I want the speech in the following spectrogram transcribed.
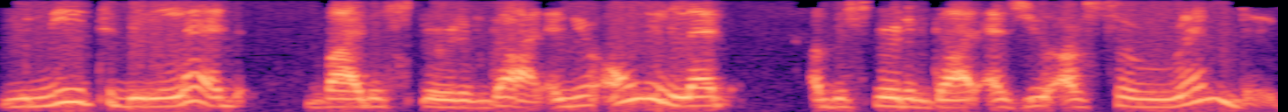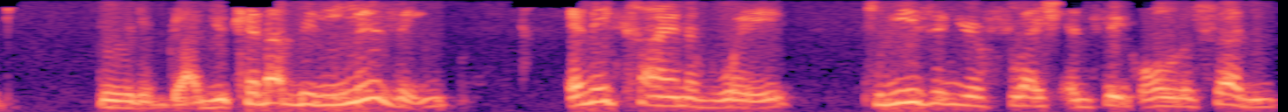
You need to be led by the Spirit of God. And you're only led of the Spirit of God as you are surrendered Spirit of God. You cannot be living any kind of way, pleasing your flesh and think all of a sudden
